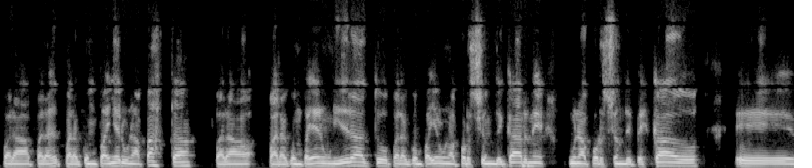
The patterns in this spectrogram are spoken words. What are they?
para, para- para acompañar una pasta, para, para acompañar un hidrato, para acompañar una porción de carne, una porción de pescado. eh,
